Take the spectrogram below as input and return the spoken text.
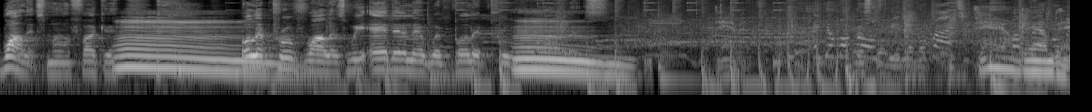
Wallets, motherfucker. Mm. Bulletproof wallets. We ending it with bulletproof Mm. wallets. Damn, it. damn, damn.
